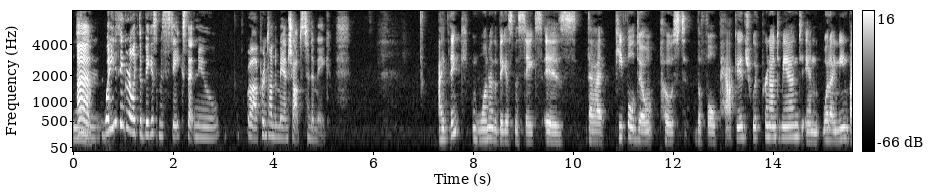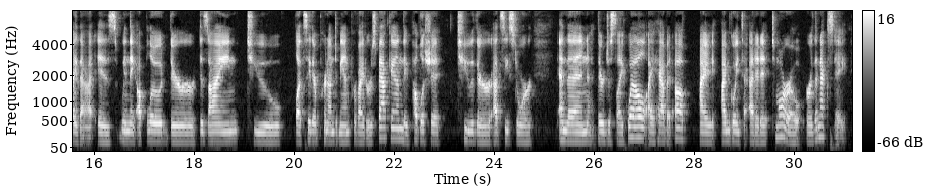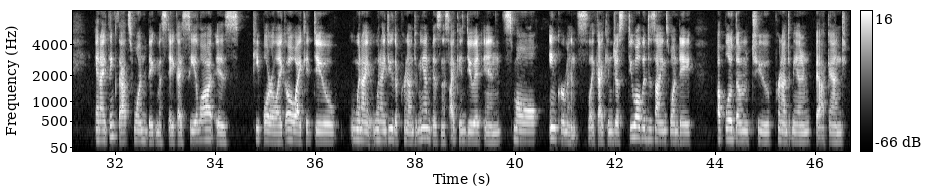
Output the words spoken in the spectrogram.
yeah. um what do you think are like the biggest mistakes that new uh, print on demand shops tend to make? I think one of the biggest mistakes is that people don't post the full package with print on demand. And what I mean by that is when they upload their design to, let's say, their print on demand provider's backend, they publish it to their Etsy store, and then they're just like, well, I have it up. I, I'm going to edit it tomorrow or the next day. And I think that's one big mistake I see a lot is people are like, oh, I could do when I when I do the print on demand business, I can do it in small increments. Like I can just do all the designs one day, upload them to print on demand backend,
